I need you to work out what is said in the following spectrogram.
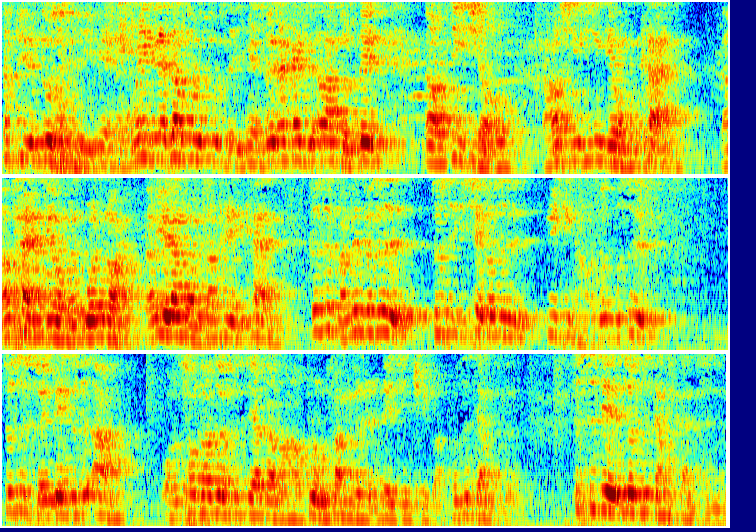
上帝的肚子里面了，我们已经在上帝的肚子里面，所以他开始啊准备。到地球，然后星星给我们看，然后太阳给我们温暖，然后月亮晚上可以看，就是反正就是就是一切都是预定好，就不是就是随便就是啊，我们创造这个世界要干嘛好，不如放一个人类进去吧，不是这样子的，这世界就是这样子诞生的，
